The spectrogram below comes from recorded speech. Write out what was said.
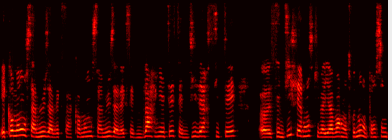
Et comment on s'amuse avec ça? Comment on s'amuse avec cette variété, cette diversité, euh, ces différences qu'il va y avoir entre nous en pensant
